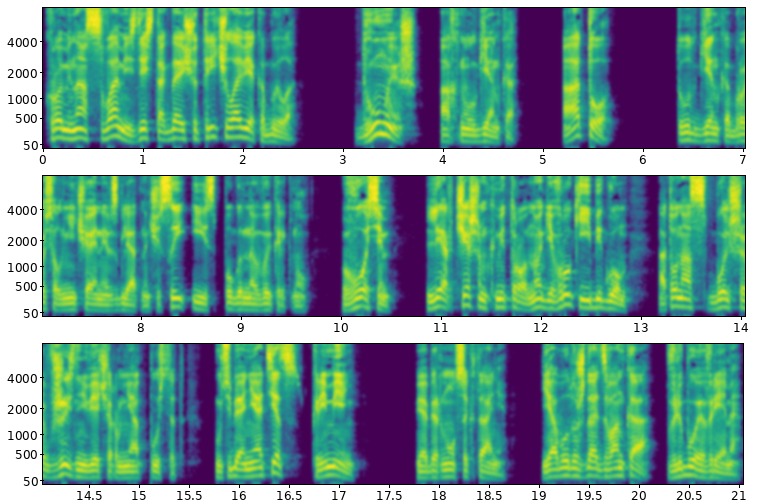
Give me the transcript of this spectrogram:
«Кроме нас с вами здесь тогда еще три человека было». «Думаешь?» – ахнул Генка. «А то!» Тут Генка бросил нечаянный взгляд на часы и испуганно выкрикнул. «Восемь! Лер, чешем к метро, ноги в руки и бегом, а то нас больше в жизни вечером не отпустят. У тебя не отец, кремень!» И обернулся к Тане. «Я буду ждать звонка в любое время».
